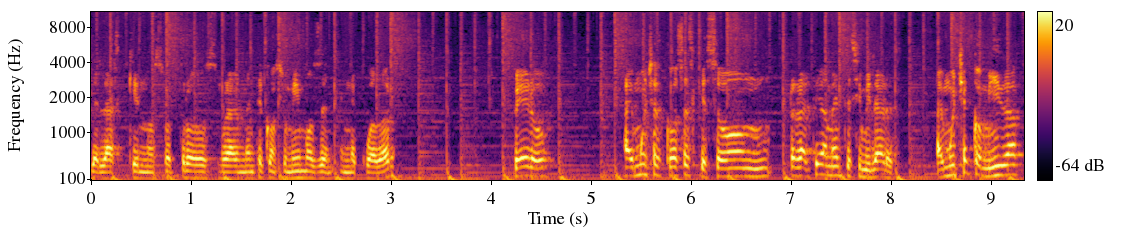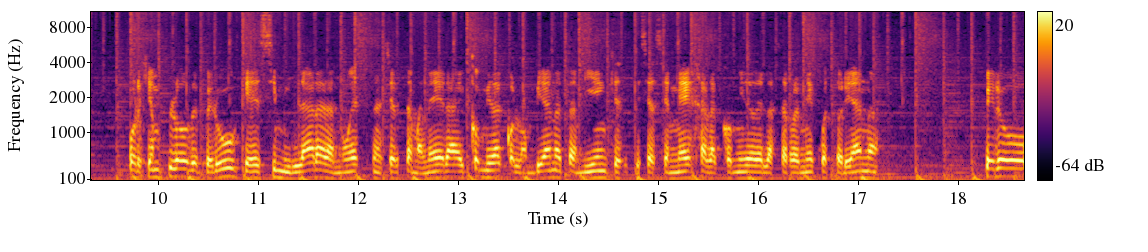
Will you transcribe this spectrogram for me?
de las que nosotros realmente consumimos en, en Ecuador, pero hay muchas cosas que son relativamente similares. Hay mucha comida por ejemplo, de Perú, que es similar a la nuestra en cierta manera. Hay comida colombiana también que, se asemeja a la comida de la serranía ecuatoriana. Pero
